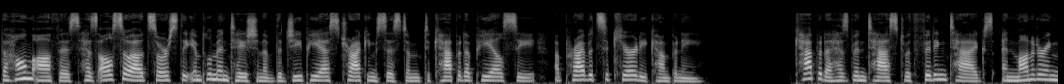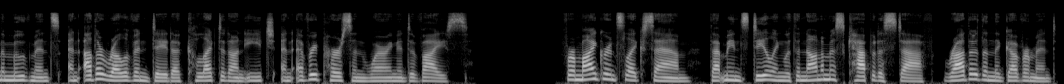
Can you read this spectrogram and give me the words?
The Home Office has also outsourced the implementation of the GPS tracking system to Capita plc, a private security company. Capita has been tasked with fitting tags and monitoring the movements and other relevant data collected on each and every person wearing a device. For migrants like Sam, that means dealing with anonymous Capita staff rather than the government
